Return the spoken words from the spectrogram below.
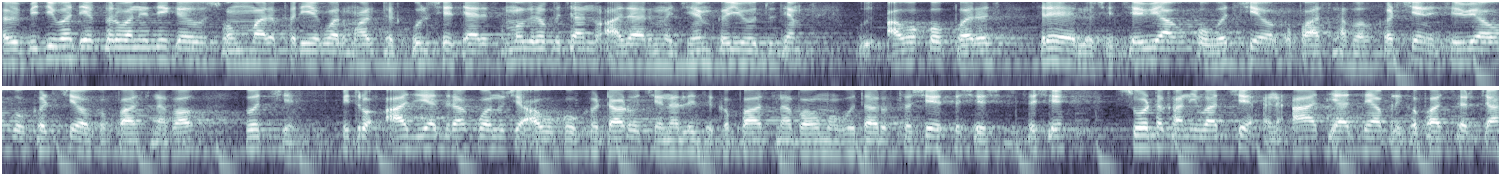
હવે બીજી વાત એ કરવાની હતી કે સોમવારે ફરી એકવાર માર્કેટ ખુલશે ત્યારે સમગ્ર બજારનો આધાર મેં જેમ કહ્યું હતું તેમ આવકો પર જ રહેલો છે. જેવી આવકો વધશે એવા કપાસના ભાવ ઘટશે અને જેવી આવકો ઘટશે એવા કપાસના ભાવ વધશે. મિત્રો આ જ યાદ રાખવાનું છે, આવકો ઘટાડો જેના લીધે કપાસના ભાવમાં વધારો થશે થશે થશે. સો ટકાની વાત છે અને આ યાદને આપણી કપાસ ચર્ચા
